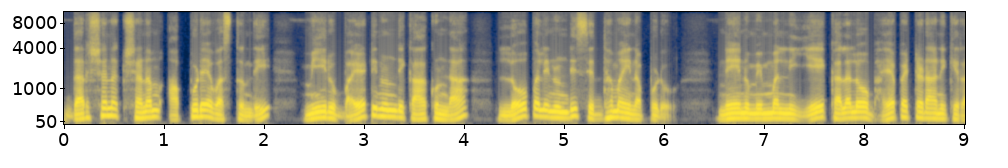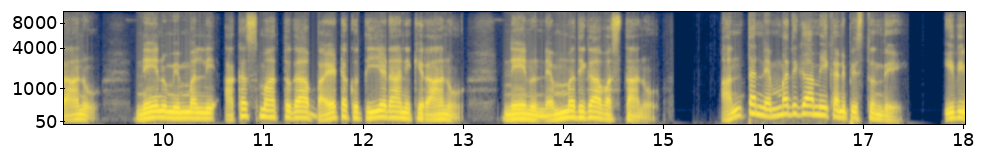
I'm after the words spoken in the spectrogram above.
దర్శన క్షణం అప్పుడే వస్తుంది. మీరు బయటి నుండి కాకుండా లోపలి నుండి సిద్ధమైనప్పుడు నేను మిమ్మల్ని ఏ కలలో భయపెట్టడానికి రాను. నేను మిమ్మల్ని అకస్మాత్తుగా బయటకు తీయడానికి రాను నేను నెమ్మదిగా వస్తాను. అంత నెమ్మదిగా మీకనిపిస్తుంది. ఇది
